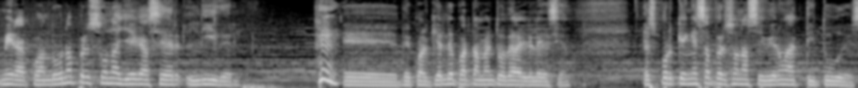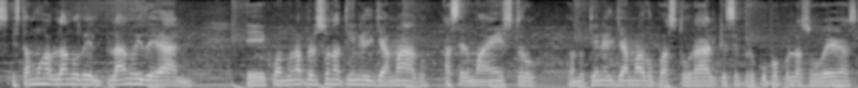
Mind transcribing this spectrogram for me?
Mira, cuando una persona llega a ser líder hmm. eh, de cualquier departamento de la iglesia, es porque en esa persona se vieron actitudes. Estamos hablando del plano ideal, eh, cuando una persona tiene el llamado a ser maestro, cuando tiene el llamado pastoral, que se preocupa por las ovejas,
